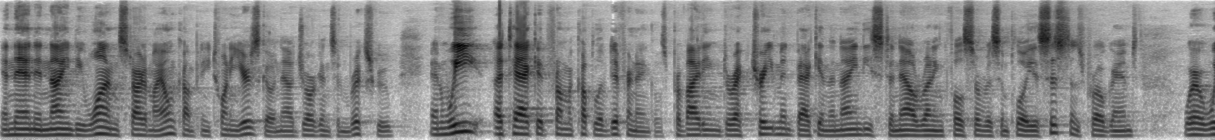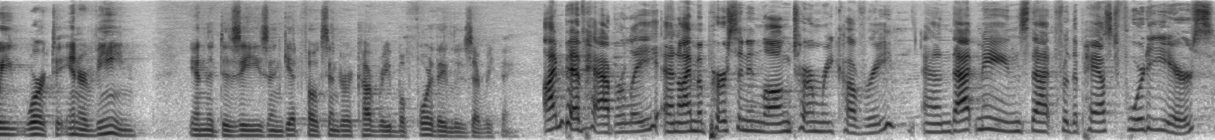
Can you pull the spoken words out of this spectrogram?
And then in 91, started my own company 20 years ago, now Jorgensen Brooks Group. And we attack it from a couple of different angles, providing direct treatment back in the 90s to now running full service employee assistance programs where we work to intervene in the disease and get folks into recovery before they lose everything. I'm Bev Haberle, and I'm a person in long-term recovery, and that means that for the past 40 years,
